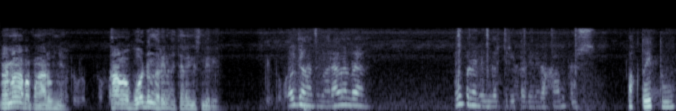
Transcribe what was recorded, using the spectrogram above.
Memang apa pengaruhnya? Kalau gue dengerin acara ini sendiri. lo jangan sembarangan, Ren. Lo pernah denger cerita dari anak kampus. Waktu itu,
